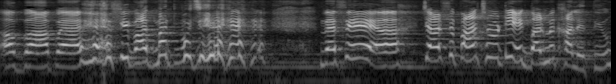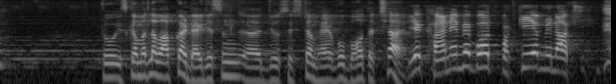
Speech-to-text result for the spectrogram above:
अब आप ऐसी बात मत पूछिए। वैसे चार से पाँच रोटी एक बार में खा लेती हूँ। तो इसका मतलब आपका डाइजेशन जो सिस्टम है वो बहुत अच्छा है? ये खाने में बहुत पक्की है मीनाक्षी।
